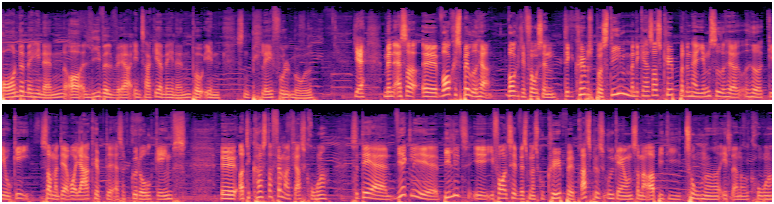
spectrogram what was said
bonde med hinanden, og alligevel være interagere med hinanden på en sådan playful måde. Ja, men altså, øh, hvor kan spillet her, hvor kan det fås henne? Det kan købes på Steam, men det kan altså også købe på den her hjemmeside her, der hedder GOG, som er der, hvor jeg har købt det, altså Good Old Games. Øh, og det koster 75 kroner. Så det er virkelig øh, billigt i, i forhold til, hvis man skulle købe brætspilsudgaven, som er op i de 200 et eller andet kroner.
